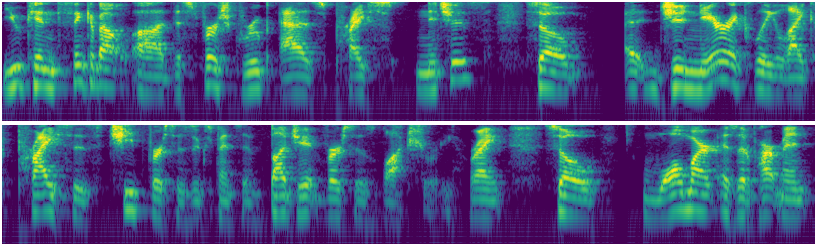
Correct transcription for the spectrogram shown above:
You can think about uh, this first group as price niches. So, uh, generically, like price is cheap versus expensive, budget versus luxury, right? So, Walmart as a department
